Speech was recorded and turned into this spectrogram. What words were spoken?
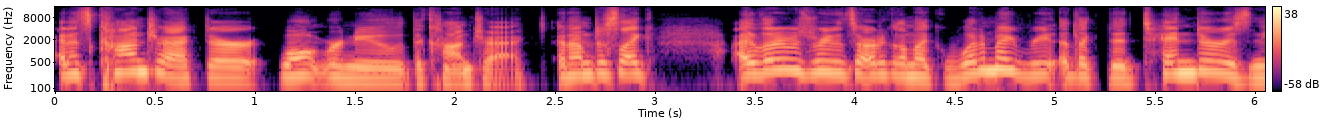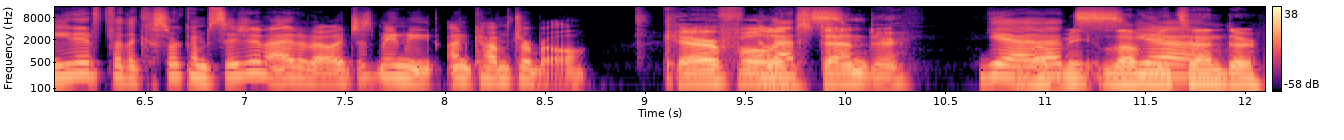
and its contractor won't renew the contract. And I'm just like, I literally was reading this article. I'm like, what am I reading? Like, the tender is needed for the circumcision? I don't know. It just made me uncomfortable. Careful, it's tender. Yeah. love me, love yeah. me tender.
